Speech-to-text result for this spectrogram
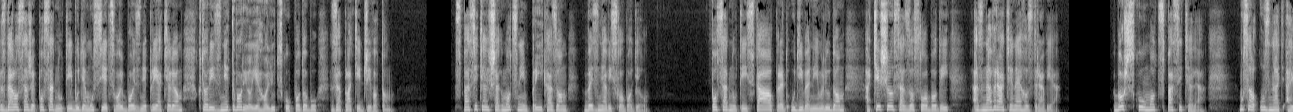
Zdalo sa, že posadnutý bude musieť svoj boj s nepriateľom, ktorý znetvoril jeho ľudskú podobu, zaplatiť životom. Spasiteľ však mocným príkazom väzňa vyslobodil. Posadnutý stál pred udiveným ľudom a tešil sa zo slobody, a z navráteného zdravia. Božskú moc spasiteľa musel uznať aj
